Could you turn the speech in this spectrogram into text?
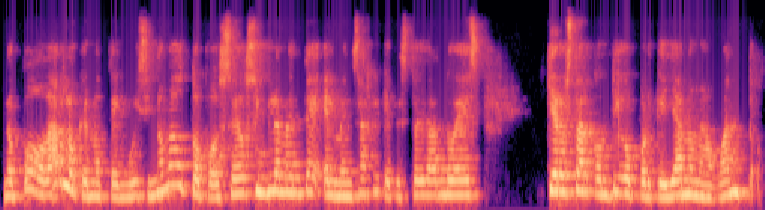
no puedo dar lo que no tengo y si no me autoposeo, simplemente el mensaje que te estoy dando es, quiero estar contigo porque ya no me aguanto,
